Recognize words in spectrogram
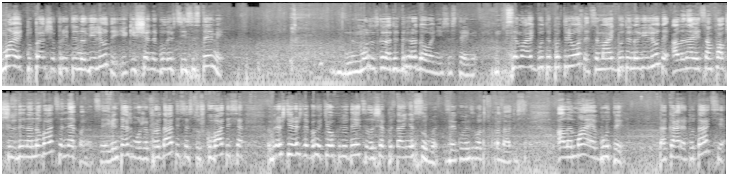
Мають, по-перше, прийти нові люди, які ще не були в цій системі, можна сказати, деградованій системі. Це мають бути патріоти, це мають бути нові люди, але навіть сам факт, що людина нова, це не панацея. Він теж може продатися, стушкуватися. Врешті-решт для багатьох людей це лише питання суми, за яку він згоден продатися. Але має бути така репутація.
